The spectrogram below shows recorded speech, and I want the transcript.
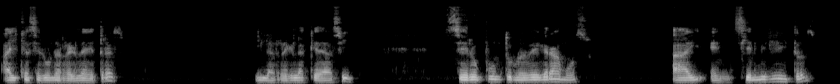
hay que hacer una regla de 3. Y la regla queda así. 0.9 gramos hay en 100 mililitros.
